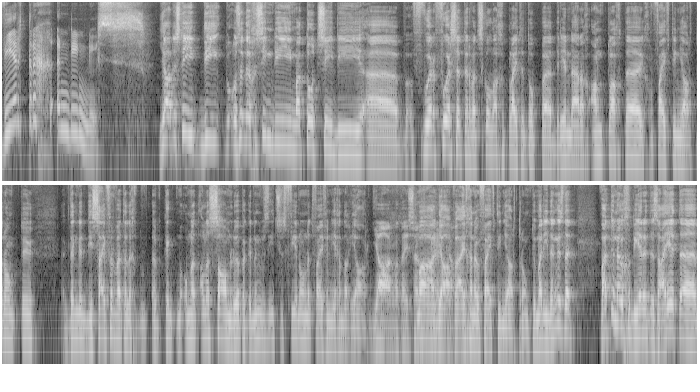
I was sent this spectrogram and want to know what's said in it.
weer terug in die nuus. Ja, dis die die ons het nou gesien die Matotsi die uh voor, voorsitter wat skuldig gepleit het op uh, 33 aanklagte, hy gaan 15 jaar tronk toe. Ek dink dit die syfer wat hulle uh, kyk omdat alles saamloop, ek dink dit was iets soos 495 jaar. Jaar wat hy sou Maar ja, ja, hy gaan nou 15 jaar tronk toe. Maar die ding is dat wat toe nou gebeur het is hy het uh,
